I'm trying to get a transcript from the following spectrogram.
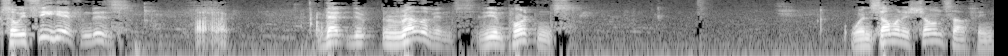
So we see here from this that the relevance, the importance, when someone is shown something,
